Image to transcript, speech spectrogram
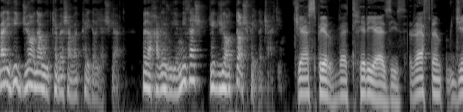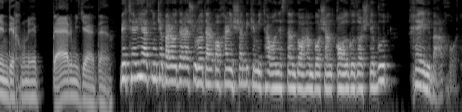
ولی هیچ جا نبود که بشود پیدایش کرد. بالاخره روی میزش یک یادداشت پیدا کردیم. جسپر و تری عزیز رفتم جنده خونه برمیگردم. بهتری از اینکه برادرش او را در آخرین شبی که می‌توانستند با هم باشند قال گذاشته بود خیلی برخورد.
